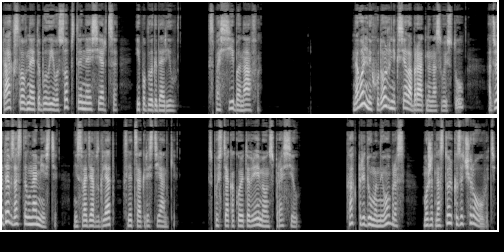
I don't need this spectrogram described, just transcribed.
так, словно это было его собственное сердце, и поблагодарил. «Спасибо, Нафа». Довольный художник сел обратно на свой стул, а Джедев застыл на месте, не сводя взгляд с лица крестьянки. Спустя какое-то время он спросил, «Как придуманный образ может настолько зачаровывать?»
